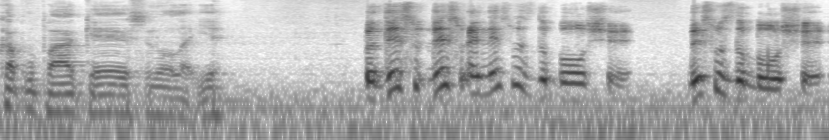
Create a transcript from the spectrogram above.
couple of podcasts and all that. Yeah, But this this and this was the bullshit. This was the bullshit.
